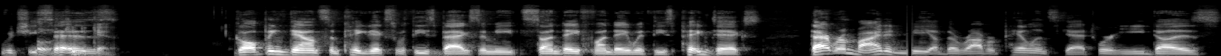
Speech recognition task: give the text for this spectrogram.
when she Oh, says. "Gulping down some pig dicks with these bags of meat, Sunday fun day with these pig dicks." That reminded me of the Robert Palin sketch where he does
